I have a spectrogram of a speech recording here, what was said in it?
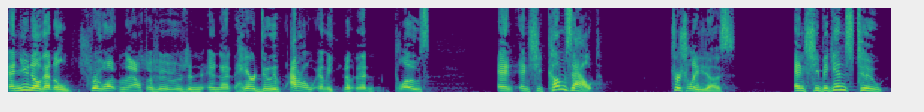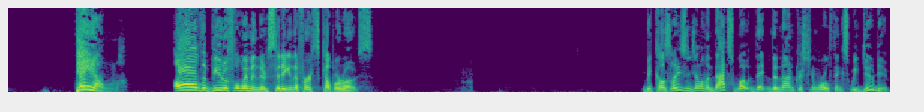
And you know that little shrivel up mouth of his and, and that hairdo, I don't know, I mean, you know, that clothes. And, and she comes out church lady does, and she begins to damn all the beautiful women that are sitting in the first couple rows. Because, ladies and gentlemen, that's what the, the non Christian world thinks we do do.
